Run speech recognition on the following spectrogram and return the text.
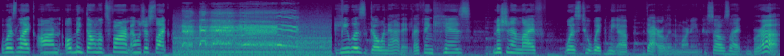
was like on Old McDonald's farm and was just like, he was going at it. I think his mission in life was to wake me up that early in the morning. So I was like, bruh.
